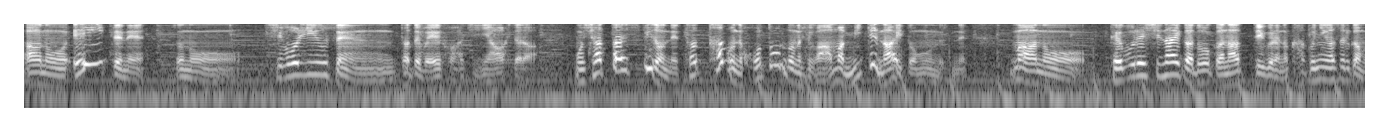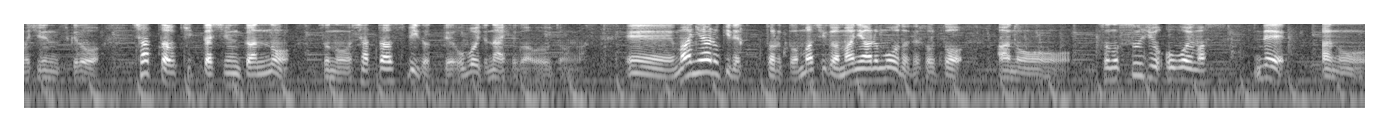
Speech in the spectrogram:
あのー AE ってね、その、絞り優先、例えば F8 に合わせたら、もうシャッタースピードね、た多分ね、ほとんどの人があんま見てないと思うんですね。まああの、手ぶれしないかどうかなっていうぐらいの確認がするかもしれないんですけど、シャッターを切った瞬間の、その、シャッタースピードって覚えてない人が多いと思います。えー、マニュアル機で撮ると、もしくはマニュアルモードで撮ると、あのその数字を覚えます。で、あの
